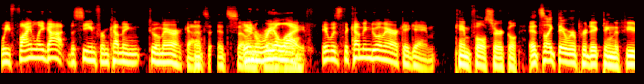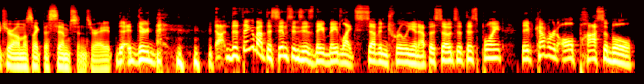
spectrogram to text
We finally got the scene from Coming to America. That's it's so in real life. It was the Coming to America game. Came full circle. It's like they were predicting the future, almost like The Simpsons, right? They're, uh, the thing about The Simpsons is they've made like seven trillion episodes at this point. They've covered all possible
